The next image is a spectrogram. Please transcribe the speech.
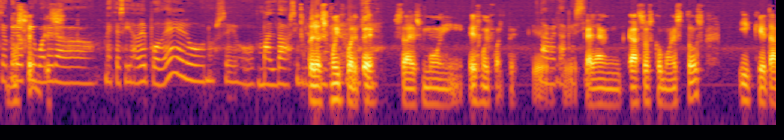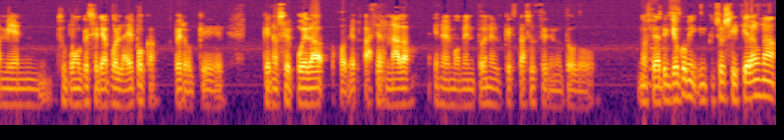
Yo no creo sé, que igual es- era necesidad de poder o no sé, o maldad simplemente. pero es muy no fuerte, sé. o sea, es muy, es muy fuerte que, La verdad que que- sí. que hayan casos como estos y que también supongo que sería por la época, pero que, que no se pueda, joder, hacer nada en el momento en el que está sucediendo todo. No sé, yo como incluso si hicieran una,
